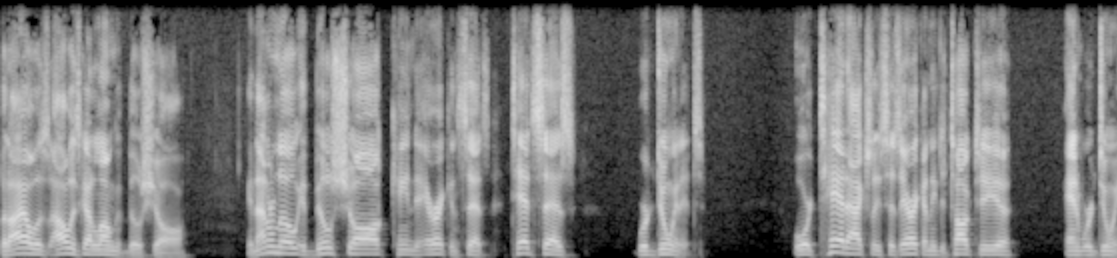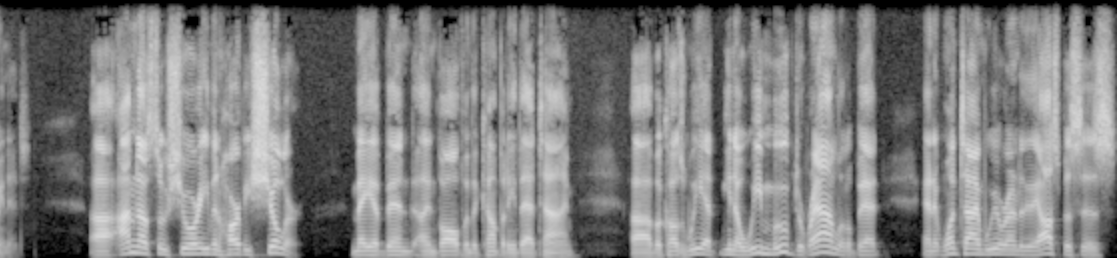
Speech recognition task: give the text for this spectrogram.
but I always I always got along with Bill Shaw. And I don't know if Bill Shaw came to Eric and said, Ted says, we're doing it or Ted actually says, Eric, I need to talk to you, and we're doing it. Uh, I'm not so sure. Even Harvey Schiller may have been involved with the company at that time uh, because we had, you know, we moved around a little bit, and at one time we were under the auspices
